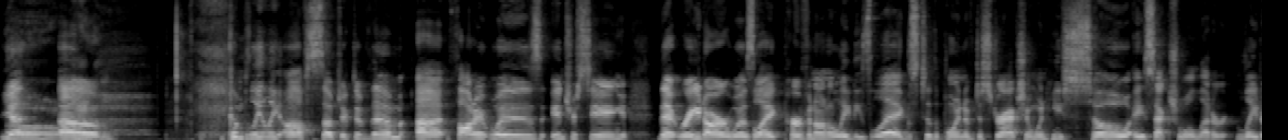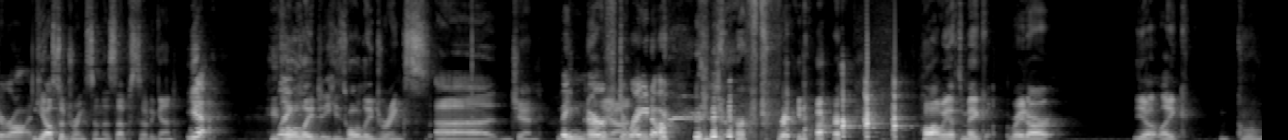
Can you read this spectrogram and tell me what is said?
Yeah. Oh, um completely off subject of them. Uh thought it was interesting that Radar was like perving on a lady's legs to the point of distraction when he's so asexual letter later on. he also drinks in this episode again Yeah. he Like- totally he totally drinks uh gin They nerfed. Radar. nerfed radar. Hold on, we have to make radar, you know, like gr-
